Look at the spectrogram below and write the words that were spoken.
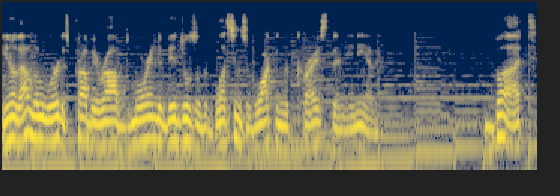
You know, that little word has probably robbed more individuals of the blessings of walking with Christ than any other but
